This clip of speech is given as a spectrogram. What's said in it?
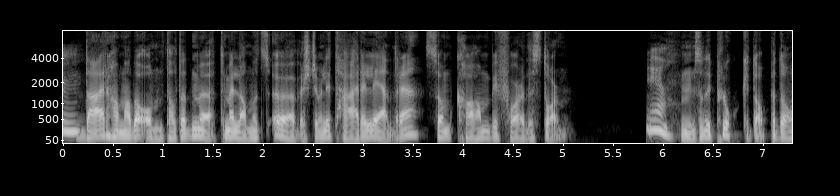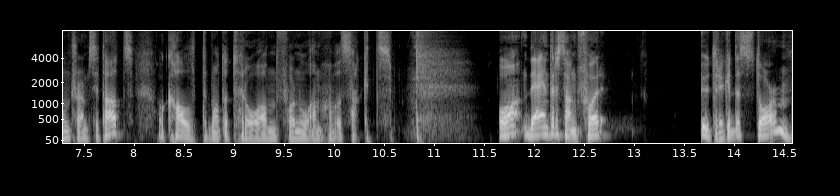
Der han hadde omtalt et møte med landets øverste militære ledere som Calm Before the Storm. Ja. Mm, Så de plukket opp et Donald Trump-sitat og kalte på en måte tråden for noe han hadde sagt. Og det er interessant, for uttrykket The Storm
